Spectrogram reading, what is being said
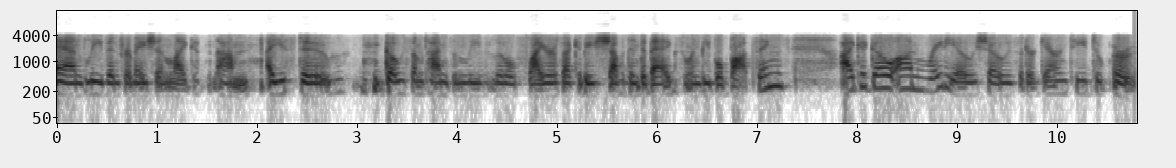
and leave information like um I used to go sometimes and leave little flyers that could be shoved into bags when people bought things I could go on radio shows that are guaranteed to, or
